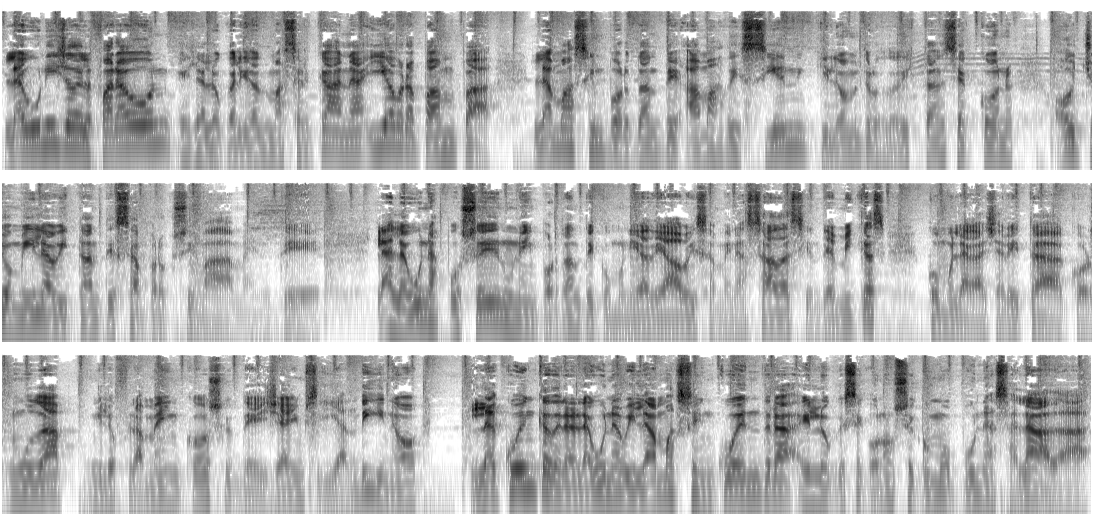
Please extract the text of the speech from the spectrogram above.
Lagunilla del Faraón es la localidad más cercana y Abrapampa, la más importante a más de 100 kilómetros de distancia con 8.000 habitantes aproximadamente. Las lagunas poseen una importante comunidad de aves amenazadas y endémicas como la gallareta cornuda y los flamencos de James y Andino, la cuenca de la laguna Vilama se encuentra en lo que se conoce como puna salada.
